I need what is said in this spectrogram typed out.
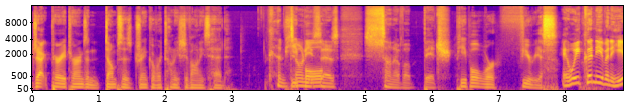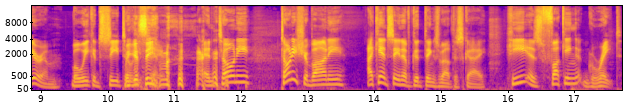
Jack Perry turns and dumps his drink over Tony Schiavone's head. And Tony says, "Son of a bitch." People were furious. And we couldn't even hear him, but we could see Tony. we could see him. and Tony, Tony Schiavone, I can't say enough good things about this guy. He is fucking great.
